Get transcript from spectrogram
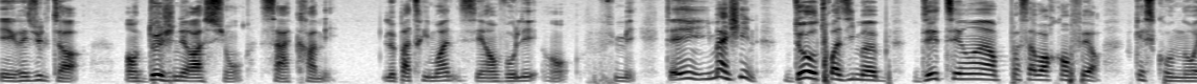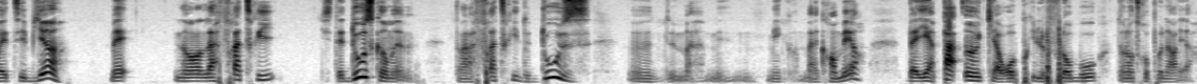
Et résultat, en deux générations, ça a cramé. Le patrimoine s'est envolé en fumée. Imagine, deux ou trois immeubles, des terrains pas savoir qu'en faire, qu'est-ce qu'on aurait été bien. Mais dans la fratrie, c'était 12 quand même, dans la fratrie de 12 euh, de ma, grand-mère, ben, il n'y a pas un qui a repris le flambeau dans l'entrepreneuriat.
